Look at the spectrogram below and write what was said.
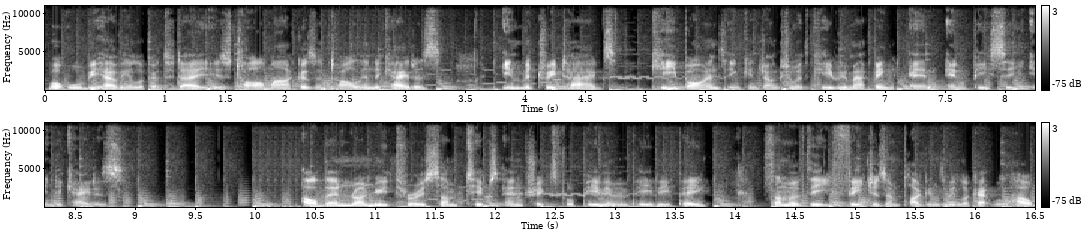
What we'll be having a look at today is tile markers and tile indicators, inventory tags, key binds in conjunction with key remapping, and NPC indicators. I'll then run you through some tips and tricks for PVM and PvP. Some of the features and plugins we look at will help,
